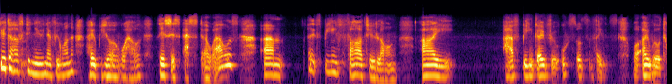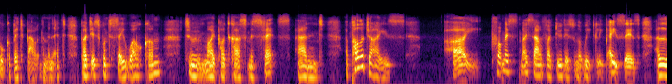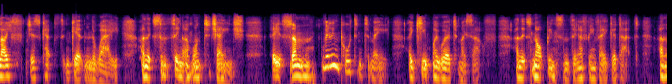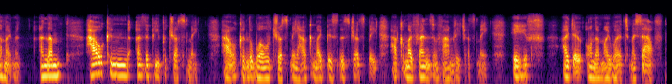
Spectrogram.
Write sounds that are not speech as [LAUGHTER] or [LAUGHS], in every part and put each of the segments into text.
Good afternoon, everyone. Hope you're well. This is Esther Wells. Um, it's been far too long. I have been going through all sorts of things. What I will talk a bit about in a minute, but I just want to say welcome to my podcast, Misfits, and apologize. I promised myself I'd do this on a weekly basis, and life just kept getting in the way. And it's something I want to change. It's um, really important to me. I keep my word to myself, and it's not been something I've been very good at at the moment. And um, how can other people trust me? How can the world trust me? How can my business trust me? How can my friends and family trust me if I don't honour my word to myself.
